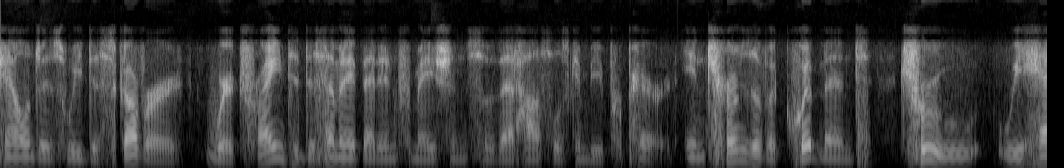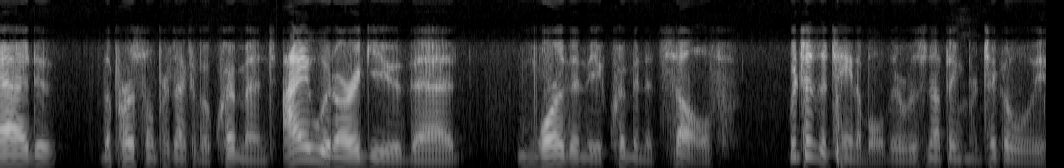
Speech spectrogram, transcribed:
challenges we discovered, we're trying to disseminate that information so that hospitals can be prepared. In terms of equipment, true, we had the personal protective equipment. I would argue that more than the equipment itself, which is attainable, there was nothing particularly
